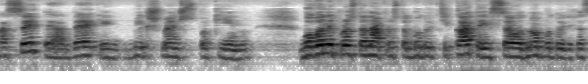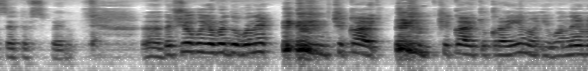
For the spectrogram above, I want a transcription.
гасити, а в деяких більш-менш спокійно. Бо вони просто-напросто будуть тікати і все одно будуть гасити в спину. Е, До чого я веду? Вони чекають, чекають Україну і вони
